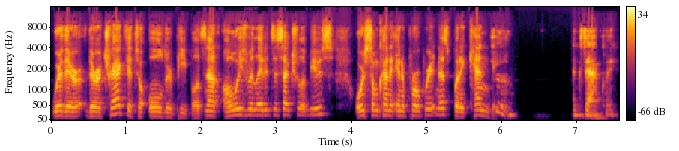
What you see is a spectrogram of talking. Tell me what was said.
where they're they're attracted to older people. It's not always related to sexual abuse or some kind of inappropriateness but it can be. True. Exactly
